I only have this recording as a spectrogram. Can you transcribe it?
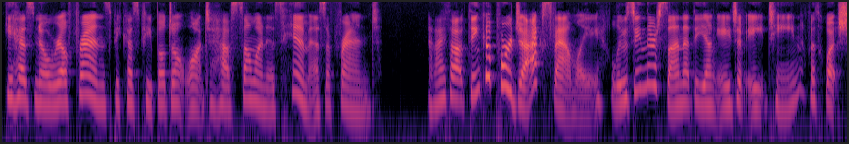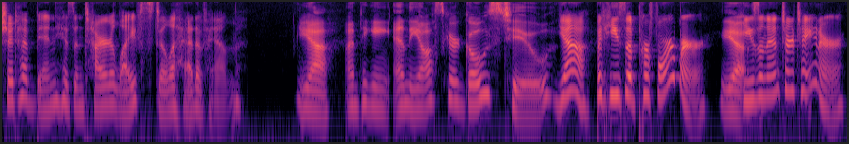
He has no real friends because people don't want to have someone as him as a friend. And I thought, think of poor Jack's family, losing their son at the young age of 18 with what should have been his entire life still ahead of him. yeah, I'm thinking, and the Oscar goes to. Yeah, but he's a performer. Yeah. He's an entertainer.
